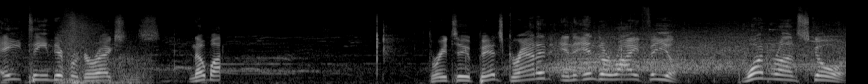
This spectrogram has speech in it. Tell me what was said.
18 different directions. Nobody. 3 2 pitch, grounded and into right field. One run scores.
